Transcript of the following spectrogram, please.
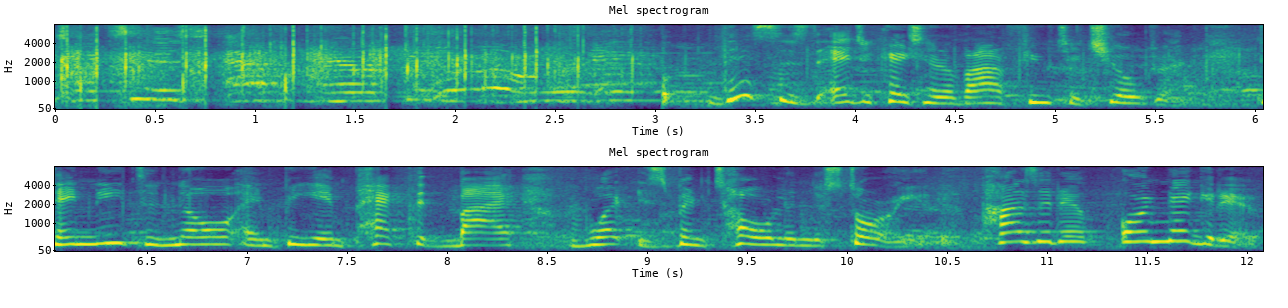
Texas African American This is the education of our future children. They need to know and be impacted by what has been told in the story, positive or negative,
